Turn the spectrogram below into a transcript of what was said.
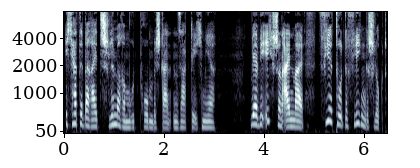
Ich hatte bereits schlimmere Mutproben bestanden, sagte ich mir. Wer wie ich schon einmal vier tote Fliegen geschluckt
